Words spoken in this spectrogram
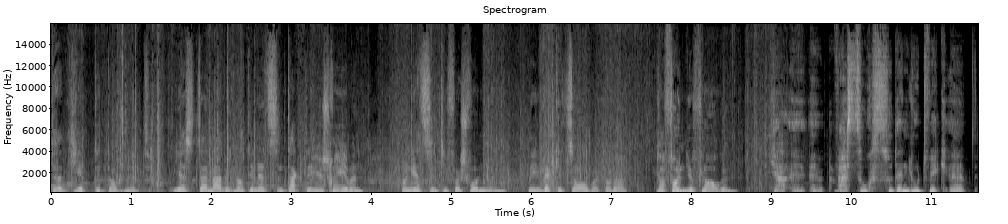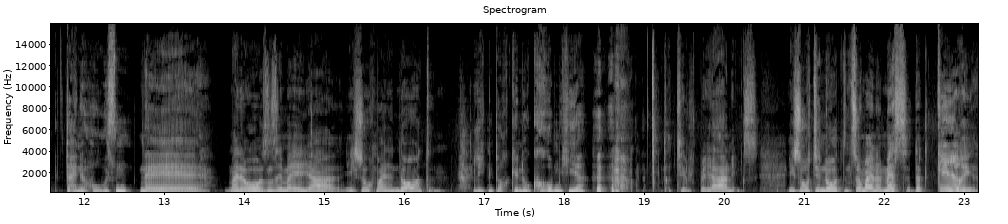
Das gibt es doch nicht. Gestern habe ich noch die letzten Takte geschrieben. Und jetzt sind die verschwunden. Wie weggezaubert oder davon geflogen. Ja, äh, was suchst du denn, Ludwig? Äh, deine Hosen? Nee, meine Hosen sind mir egal. Ich suche meine Noten. Liegen doch genug rum hier. das hilft mir ja nichts. Ich suche die Noten zu meiner Messe, das Kyrie.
